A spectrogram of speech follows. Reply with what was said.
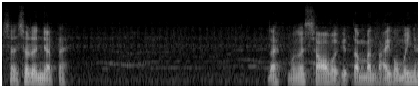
sản xuất ở Nhật này đây mọi người so với cái tầm bàn tay của mình nhé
